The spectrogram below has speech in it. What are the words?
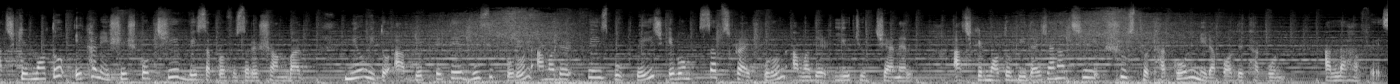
আজকের মতো এখানেই শেষ করছি ভিসা প্রফেসরের সংবাদ। নিয়মিত আপডেট পেতে ভিজিট করুন আমাদের ফেসবুক পেজ এবং সাবস্ক্রাইব করুন আমাদের ইউটিউব চ্যানেল আজকের মতো বিদায় জানাচ্ছি, সুস্থ থাকুন, নিরাপদে থাকুন। আল্লাহ হাফেজ।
